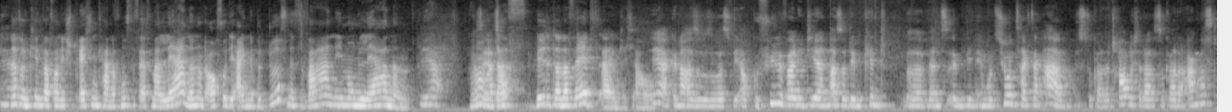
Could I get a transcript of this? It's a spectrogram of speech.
Ja. Ne, so ein Kind, was noch nicht sprechen kann, das muss das erstmal lernen und auch so die eigene Bedürfniswahrnehmung lernen. Ja. ja und das bildet dann das Selbst eigentlich auch. Ja, genau, also sowas wie auch Gefühle validieren. Also dem Kind, äh, wenn es irgendwie eine Emotion zeigt, sagen, ah, bist du gerade traurig oder hast du gerade Angst?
